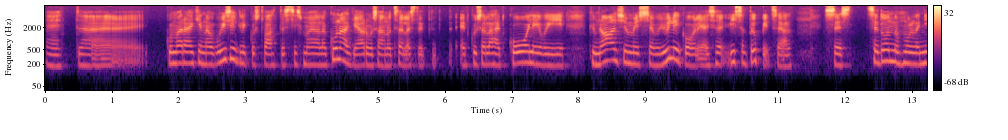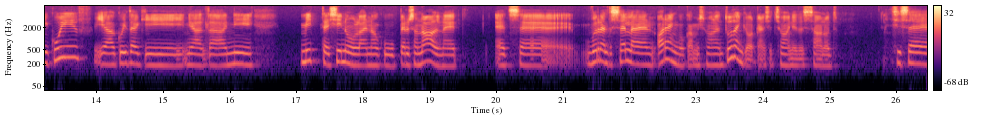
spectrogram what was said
et äh, kui ma räägin nagu isiklikust vaatest, siis ma ei ole kunagi aru saanud sellest, et, et kui sa lähed kooli või gümnaasiumisse või ülikooli ja sa lihtsalt õpid seal. sest see tundub mulle nii kuiv ja kuidagi nii-öelda nii mitte sinule nagu personaalne, et, et see võrreldes selle arenguga, mis ma olen tudengiorganisatsioonides saanud, siis see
